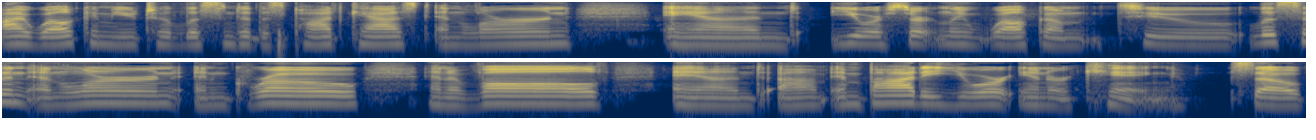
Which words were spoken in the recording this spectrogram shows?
I welcome you to listen to this podcast and learn. And you are certainly welcome to listen and learn and grow and evolve and um, embody your inner king. So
